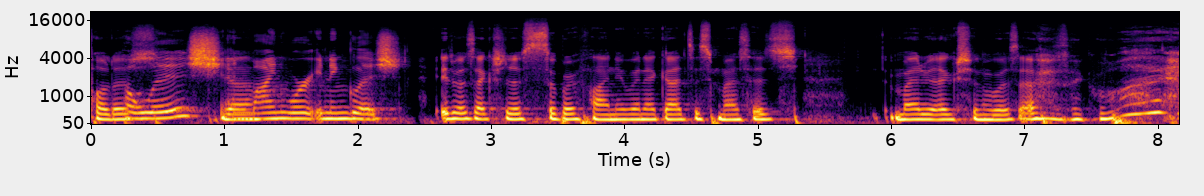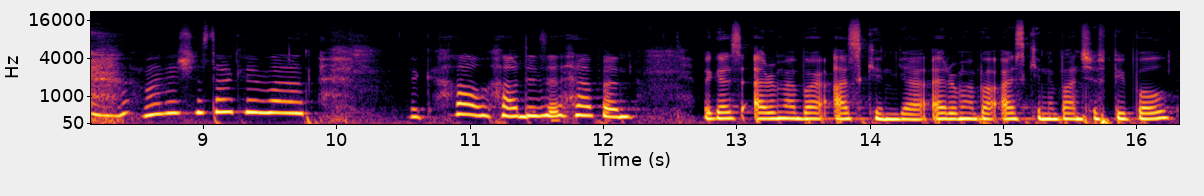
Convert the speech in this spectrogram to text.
Polish. Polish Yeah. and mine were in English. it was actually super funny when I got this message. My reaction was I was like, "What? what is she talking about? Like how? How did it happen?" Because I remember asking, yeah, I remember asking a bunch of people,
